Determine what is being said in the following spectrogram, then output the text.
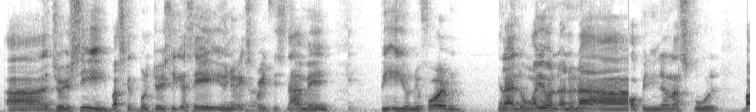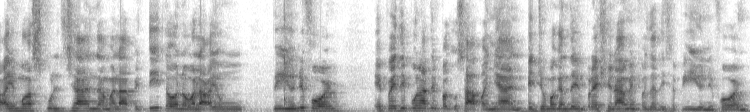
ah, jersey, basketball jersey kasi yun yung expertise namin. PE uniform. Lalo ngayon, ano na, ah, opening na ng school. Baka yung mga school dyan na malapit dito, na wala kayong PE uniform, eh pwede po natin pag-usapan yan. Medyo maganda yung presyo namin pagdating sa PE uniform.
